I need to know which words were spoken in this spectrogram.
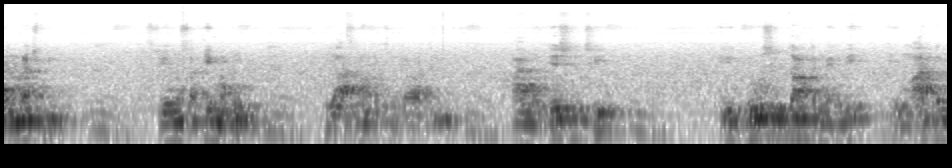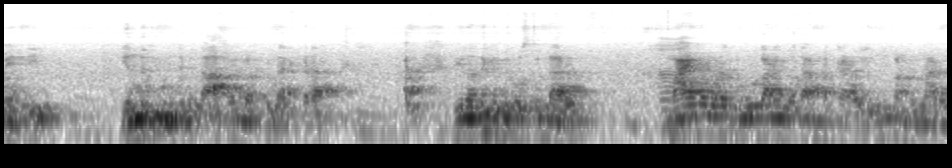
ధనలక్ష్మి శ్రీను సతీమణి ఈ ఆశ్రమానికి వచ్చింది కాబట్టి ఆయన ఉద్దేశించి ఈ గురు సిద్ధాంతం ఏంది ఈ మార్గం ఏంది ఎందుకు ఇంత పెద్ద ఆశ్రమం కట్టుకున్నారు ఇక్కడ? వీళ్ళందరూ ఎందుకు వస్తున్నారు? మా ఆయన కూడా గురువు కాడికి పోతా అంటుంటాడు ఎందుకు అంటున్నాడు?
